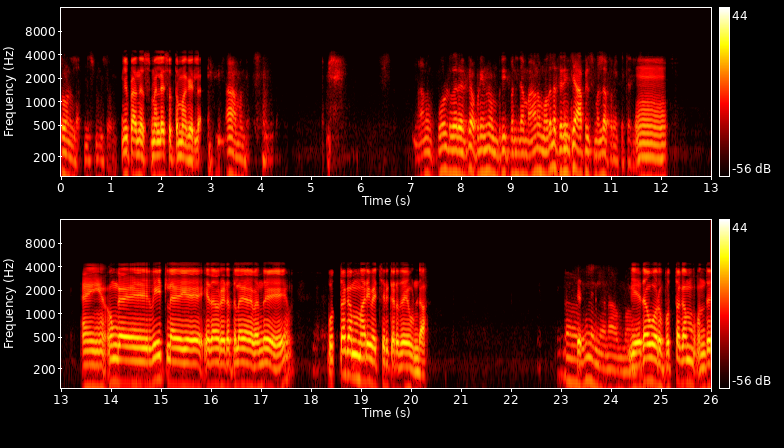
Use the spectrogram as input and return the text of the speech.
தோணல இந்த ஸ்மெல் தோணும் இப்ப அந்த ஸ்மெல்லே சுத்தமாக இல்ல. ஆ ஆமாங்க. நானும் கோல்டு வேற இருக்கு அப்படின்னு ப்ரீத் பண்ணி தான் நானும் முதல்ல தெரிஞ்சு ஆப்பிள் ஸ்மெல் அப்புறம் இப்போ தெரியும் ம். அஹ் உங்க வீட்ல எ- ஏதோ ஒரு இடத்துல வந்து புத்தகம் மாதிரி வச்சிருக்கிறது உண்டா? ஏதோ ஒரு புத்தகம் வந்து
